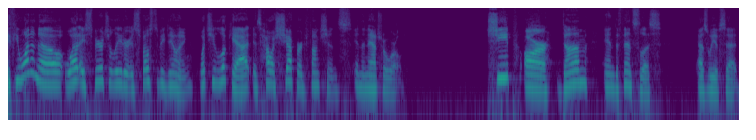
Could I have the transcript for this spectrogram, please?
If you want to know what a spiritual leader is supposed to be doing, what you look at is how a shepherd functions in the natural world. Sheep are dumb and defenseless, as we have said.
